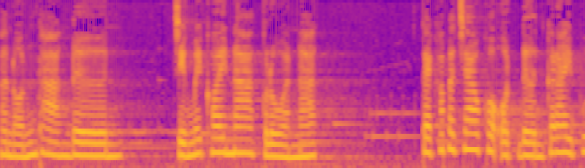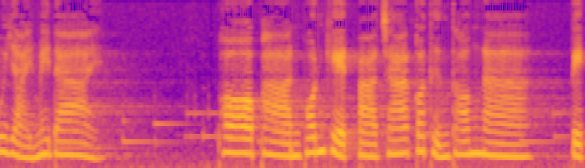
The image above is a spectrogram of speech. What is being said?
ถนนทางเดิน จึงไม่ค่อยน่ากลัวนัก แต่ข้าพเจ้าก็อดเดินใกล้ผู้ใหญ่ไม่ได้ พอผ่านพ้นเขตป่าช้าก็ถึงท้องนา ติด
